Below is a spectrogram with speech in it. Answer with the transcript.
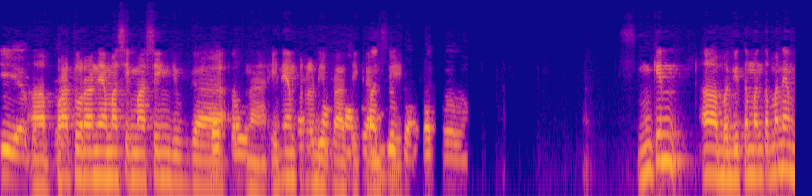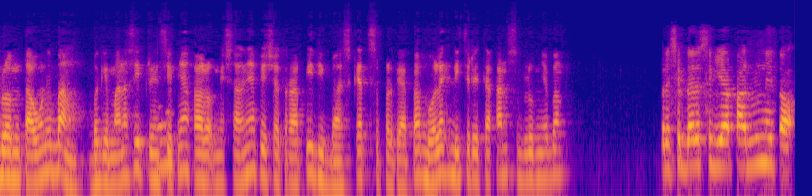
Iya. Uh, peraturannya masing-masing juga. Betul. Nah, ini yang perlu diperhatikan sih. betul. Mungkin uh, bagi teman-teman yang belum tahu nih Bang, bagaimana sih prinsipnya kalau misalnya fisioterapi di basket seperti apa? Boleh diceritakan sebelumnya Bang? Prinsip dari segi apa dulu nih Tok?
